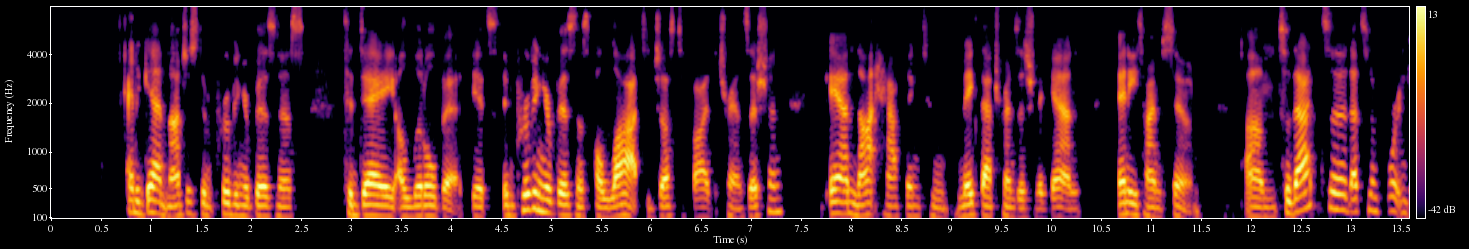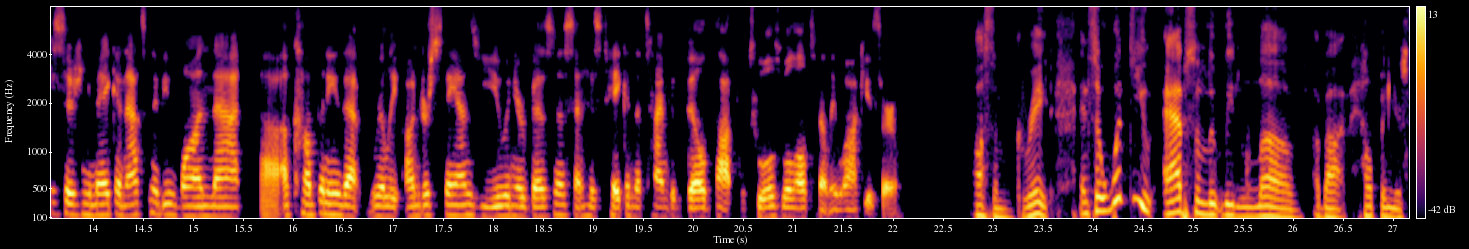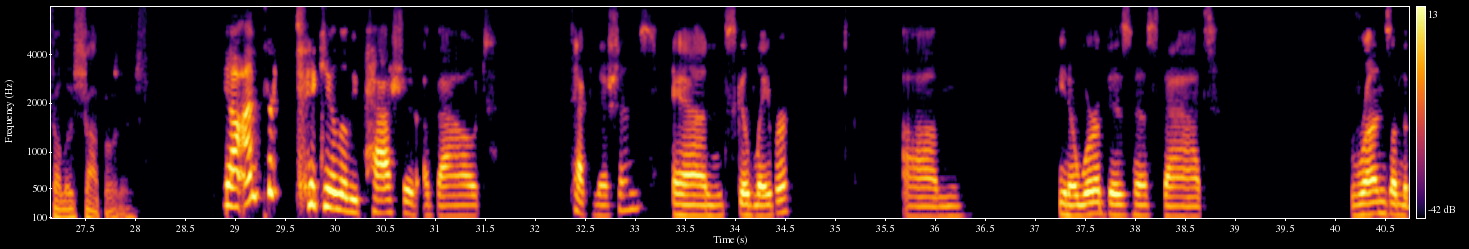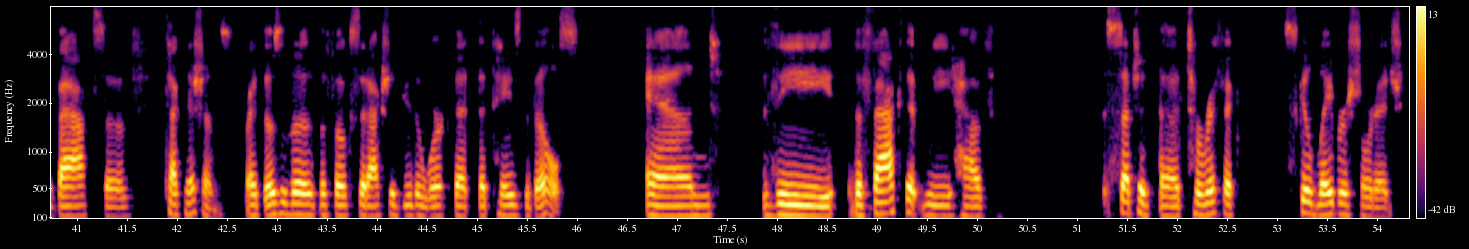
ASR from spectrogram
And again, not just improving your business today a little bit, it's improving your business a lot to justify the transition and not having to make that transition again anytime soon. Um, so that's a, that's an important decision to make, and that's going to be one that uh, a company that really understands you and your business and has taken the time to build thoughtful tools will ultimately walk you through. Awesome, great. And so, what do you absolutely love about helping your fellow shop owners? Yeah, I'm particularly passionate about technicians and skilled labor. Um, you know, we're a business that runs on the backs of technicians, right? Those are the the folks that actually do the work that that pays the bills. And the the fact that we have such a, a terrific skilled labor shortage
